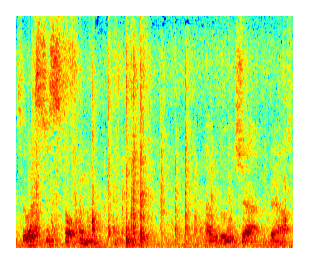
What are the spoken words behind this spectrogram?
So let's just stop and have a little chat about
